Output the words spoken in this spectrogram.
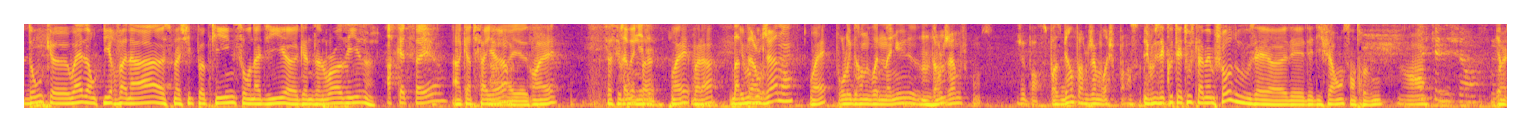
donc, euh, ouais, donc Nirvana, euh, Smashing Pumpkins, on a dit euh, Guns N' Roses, Arcade Fire. Arcade Fire. Ah, yes. Ouais. Ça, c'est Très bon, bonne ça. idée. Ouais, voilà. Bah, Et vous, Pearl vous- Jam, hein Ouais. Pour le grain de voix de Manu, euh, Mhm. Pearl Jam, je pense. Je pense. Ça passe bien Pearl Jam, moi, je pense. Et vous écoutez tous la même chose ou vous avez euh, des, des différences entre vous? Non. Quelques différences. Il y a Ouais.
